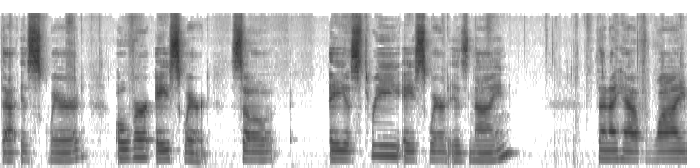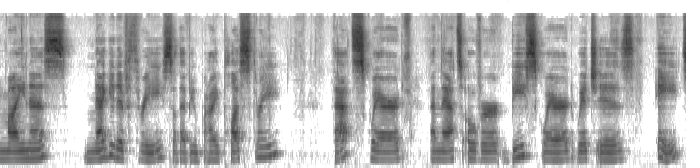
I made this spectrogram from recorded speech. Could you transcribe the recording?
that is squared, over a squared. So a is 3, a squared is 9. Then I have y minus negative 3, so that'd be y plus 3. That's squared, and that's over b squared, which is 8.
